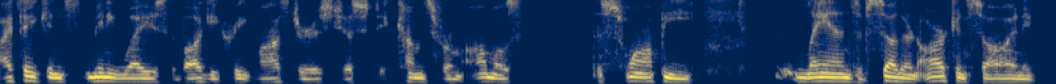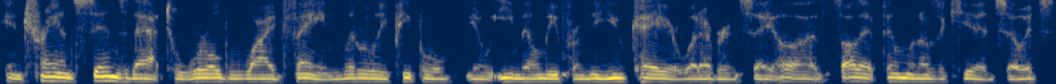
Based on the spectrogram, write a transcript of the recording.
I think in many ways, the Boggy Creek Monster is just, it comes from almost the swampy lands of southern Arkansas and it and transcends that to worldwide fame. Literally people, you know, email me from the UK or whatever and say, "Oh, I saw that film when I was a kid." So it's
